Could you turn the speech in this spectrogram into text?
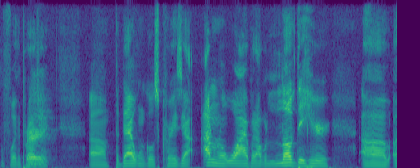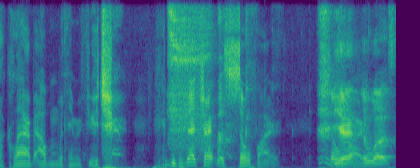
before the project. Uh, but that one goes crazy. I, I don't know why, but I would love to hear uh, a collab album with him in Future because that track was so fire. So yeah, fire. it was.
